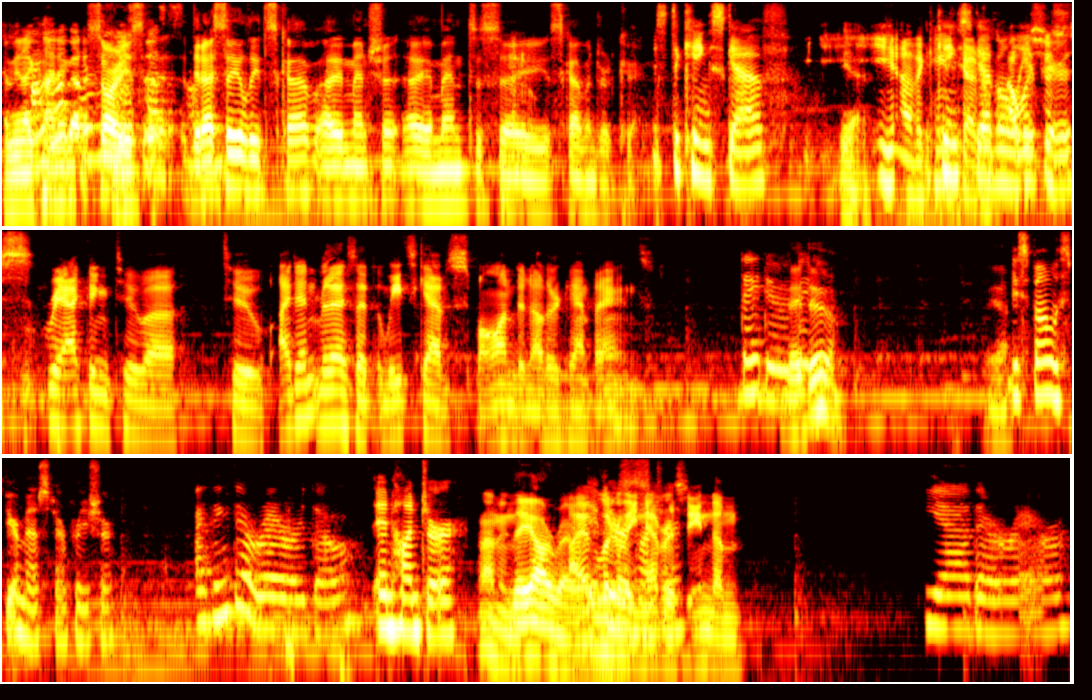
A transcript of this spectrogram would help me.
I mean I I kinda got it. Sorry, is- did I say Elite Scav? I mentioned I meant to say Scavenger King. It's the King Scav. Yeah. Yeah, the The King, King Scav. Scav I was appears. just reacting to uh to I didn't realize that Elite Scavs spawned in other campaigns. they do. They do. Yeah. They spawn with Spearmaster, I'm pretty sure. I think they're rarer though. And Hunter. I mean, They are rare. I've literally never rare. seen them. Yeah, they're rare.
